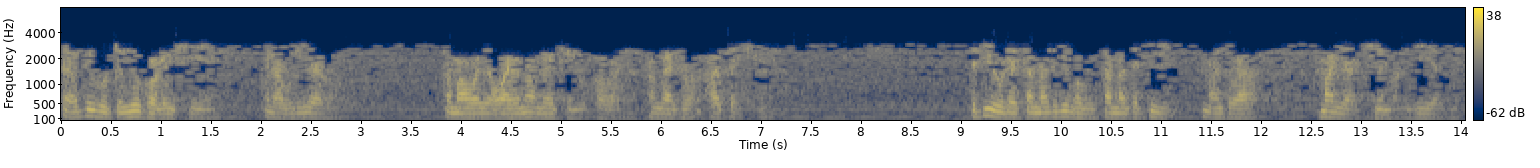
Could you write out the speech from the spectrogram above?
အဲသူ့ကိုတရုပ်ခေါ်လို့ရှိရင်ခဏဝိရိယကို သမဝရဝါယနောမဲ့ခြင်းလို့ခေါ်ပါတယ်။မှန်ကန်သောအားစိုက်ခြင်းတတိကိုလည်းသမ္မာတတိမဟုတ်ဘူးသမ္မာတတိမှန်စွာမှတ်ရခြင်းပေါ့လေရခြင်း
